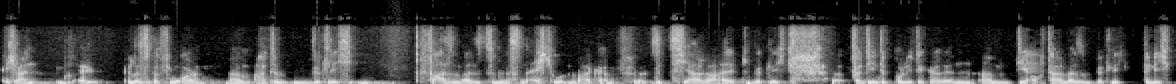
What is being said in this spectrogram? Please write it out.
ich meine, Elizabeth Warren ähm, hatte wirklich phasenweise zumindest einen echt guten Wahlkampf. 70 Jahre alt, wirklich äh, verdiente Politikerin, ähm, die auch teilweise wirklich, finde ich,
